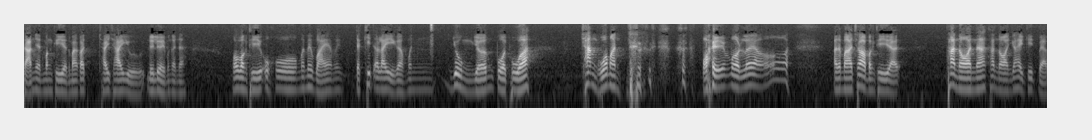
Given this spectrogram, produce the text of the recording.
สามเนี่ยบางทีอาตมาก็ใช้ใช้อยู่เรื่อยๆเหมือนกันนะเพราะบางทีโอ้โหมันไม่ไหวมันจะคิดอะไรอีกอะมันยุ่งเหยิงปวดหัว ช่างหัวมัน ปล่อยหมดเลยอาตมาชอบบางทีอะถ้านอนนะถ้านอนก็ให้คิดแบบ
